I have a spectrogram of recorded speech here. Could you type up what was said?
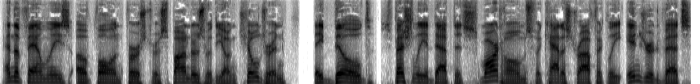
and the families of fallen first responders with young children. They build specially adapted smart homes for catastrophically injured vets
